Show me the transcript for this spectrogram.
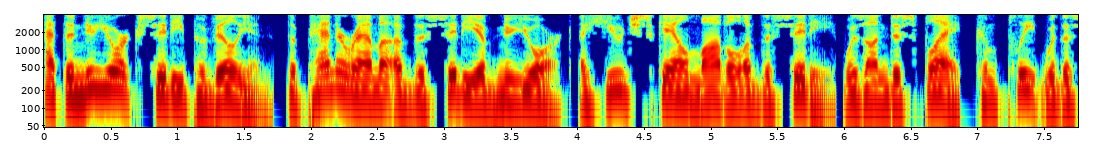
At the New York City Pavilion, the panorama of the City of New York a huge-scale model of the city was on display, complete with a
